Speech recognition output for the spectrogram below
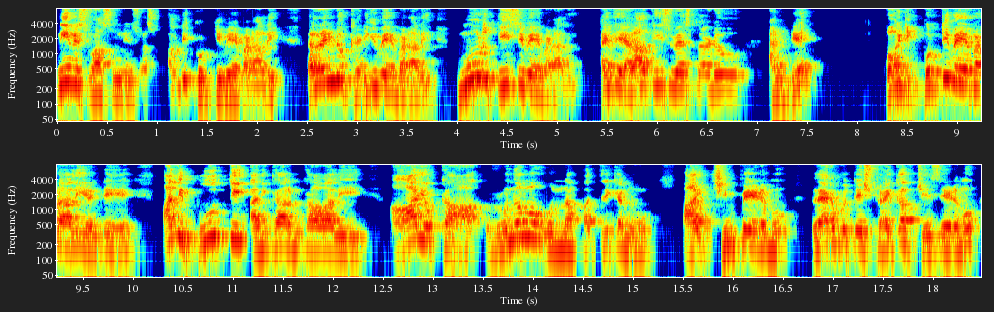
నీ విశ్వాసం నీ స్వస్థ ఒకటి కొట్టివేయబడాలి. రెండు కడిగివేయబడాలి. మూడు తీసివేయబడాలి. అయితే ఎలా తీసివేస్తాడు? అంటే ఒకటి కొట్టివేయబడాలి అంటే అది పూర్తి అధికారం కావాలి. ఆ యొక్క రుణము ఉన్న పత్రికను ఆ చింపేయడము లేకపోతే స్ట్రైక్ ఆఫ్ చేసేయడము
